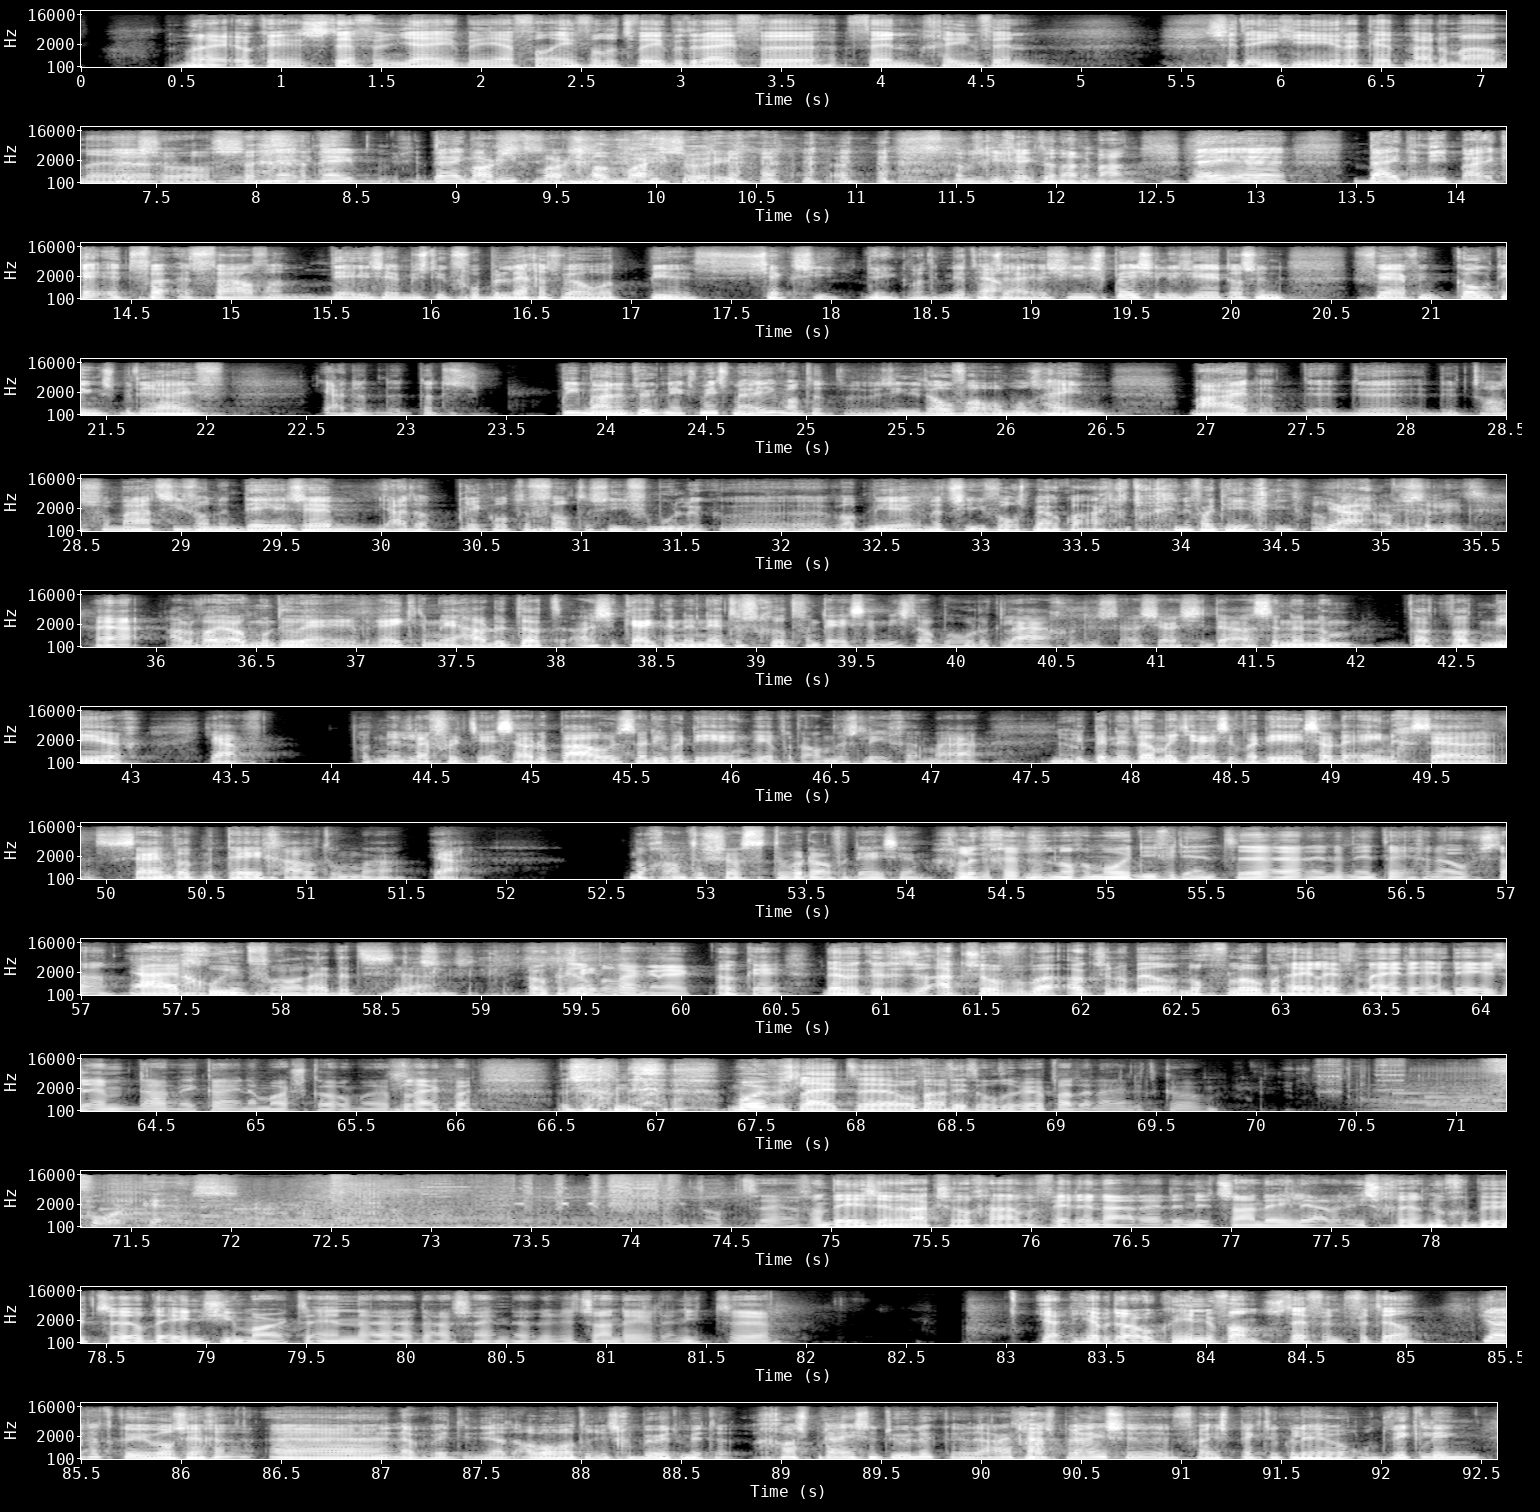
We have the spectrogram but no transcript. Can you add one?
Nee, oké. Stefan, jij, ben jij van een van de twee bedrijven eh, fan, geen fan? Zit eentje in je raket naar de maan, eh, Eh, zoals... eh, nee, nee, beide Mars, niet. Mars. Oh, Mars, sorry. Nou, misschien ga ik dan naar de maan. Nee, eh, beide niet. Maar kijk, het, het verhaal van DSM is natuurlijk voor beleggers wel wat meer sexy, denk ik. Wat ik net al Ja. zei. Als je je specialiseert als een verf- en coatingsbedrijf, ja, dat, dat is prima natuurlijk, niks mis mee, want het, we zien het overal om ons heen. Maar de, de, de, transformatie van een DSM, ja, dat prikkelt de fantasie vermoedelijk eh, eh, wat meer. En dat zie je volgens mij ook wel aardig terug in de waardering. van Ja, beide. absoluut. ja. Alhoewel je ook moet re- rekening mee houden dat als je kijkt naar de netto schuld van DSM, die is wel behoorlijk laag. Dus als, je, als, je, als ze een, een wat, wat meer, ja, wat meer leverage in zouden bouwen, dan zou die waardering weer wat anders liggen. Maar Ja. ik ben het wel met je eens. De waardering zou de enige zi- zijn wat me tegenhoudt om, eh, ja, nog enthousiaster te worden over DSM. Gelukkig hebben ze nog een mooi dividendrendement tegenover staan. Ja, en groeiend vooral. Hè. Dat is, eh, Ook heel belangrijk. Oké, daarmee kunnen ze Axo, Axo Nobel nog voorlopig heel even mijden en DSM, daarmee kan je naar Mars komen, eh, blijkbaar. Dus een mooi besluit eh, om aan dit onderwerp aan een einde te komen. Voorkennis. Want eh, van DSM en Axo gaan we verder naar eh, de nutsaandelen. Ja, er is genoeg gebeurd eh, op de energiemarkt en eh, daar zijn eh, de nutsaandelen niet... ja, die hebben daar ook hinder van. Steffen, vertel. Ja, dat kun je wel zeggen. Eh, nou, we weten inderdaad allemaal wat er is gebeurd met de gasprijs natuurlijk. Eh, De aardgasprijs, hè, een vrij spectaculaire ontwikkeling.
